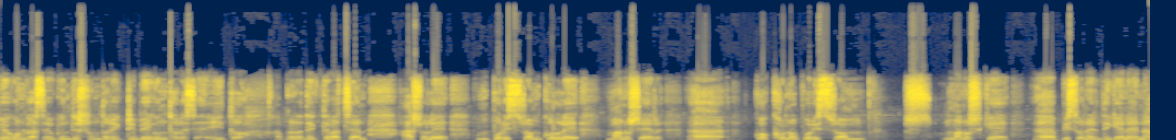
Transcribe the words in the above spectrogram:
বেগুন গাছেও কিন্তু সুন্দর একটি বেগুন ধরেছে, এই তো আপনারা দেখতে পাচ্ছেন। আসলে পরিশ্রম করলে মানুষের কখনো পরিশ্রম মানুষকে পিছনের দিকে নেয় না,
